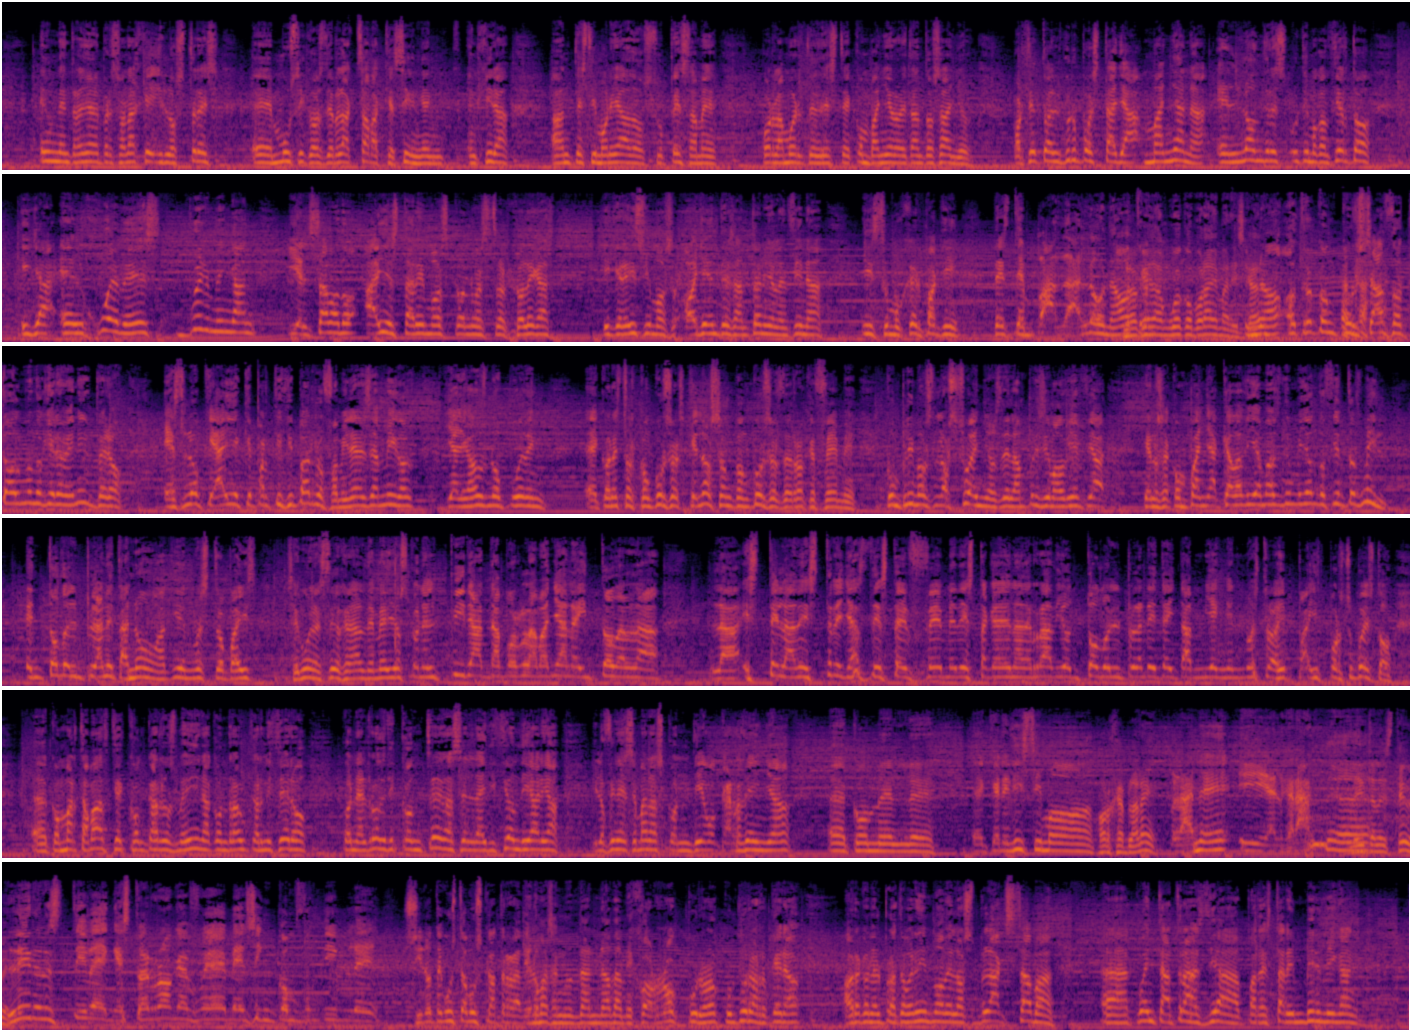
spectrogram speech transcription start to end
un entrañable personaje y los tres eh, músicos de Black Sabbath que siguen en, en, gira han testimoniado su pésame por la muerte de este compañero de tantos años. Por cierto, el grupo está ya mañana en Londres, último concierto, y ya el jueves Birmingham y el sábado ahí estaremos con nuestros colegas y queridísimos oyentes Antonio Lencina y su mujer Paqui desde Badalona. Otro, no queda un hueco por ahí, Mariscal. No, otro concursazo. Todo el mundo quiere venir, pero es lo que hay, hay que participar. Los familiares y amigos y allegados no pueden eh, con estos concursos que no son concursos de Rock FM. Cumplimos los sueños de la amplísima audiencia que nos acompaña cada día más de un millón doscientos mil en todo el planeta, no aquí en nuestro país, según el Estudio General de Medios, con el Pirata por la mañana y toda la, la estela de estrellas de esta FM, de esta cadena de radio en todo el planeta y también en nuestro país, por supuesto. Eh, con Marta Vázquez, con Carlos Medina, con Raúl Carnicero, con el Roderick Contreras en la edición diaria y los fines de semana con Diego Cardeña, eh, con el eh, queridísimo Jorge Plané. Plané y el gran Little Steven. Little Steven, esto es Rock FM, es inconfundible. Si no te gusta, busca otra radio, no vas a encontrar nada mejor. Rock, puro rock, cultura rockera. Ahora con el protagonismo de los Black Sabbath. cuenta atrás ya para estar en Birmingham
